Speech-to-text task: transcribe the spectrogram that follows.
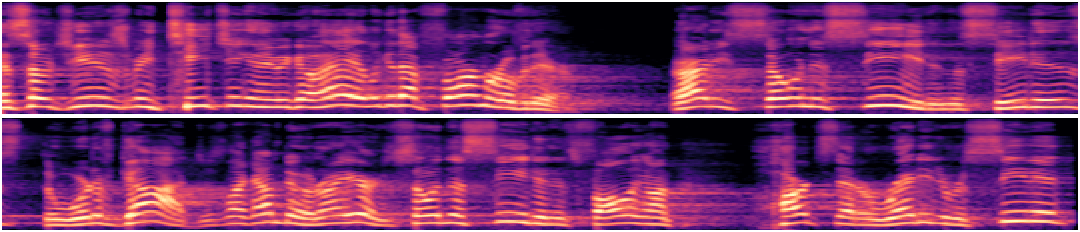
And so Jesus would be teaching, and he would go, Hey, look at that farmer over there. All right, he's sowing his seed, and the seed is the word of God, just like I'm doing right here. He's sowing the seed, and it's falling on hearts that are ready to receive it,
